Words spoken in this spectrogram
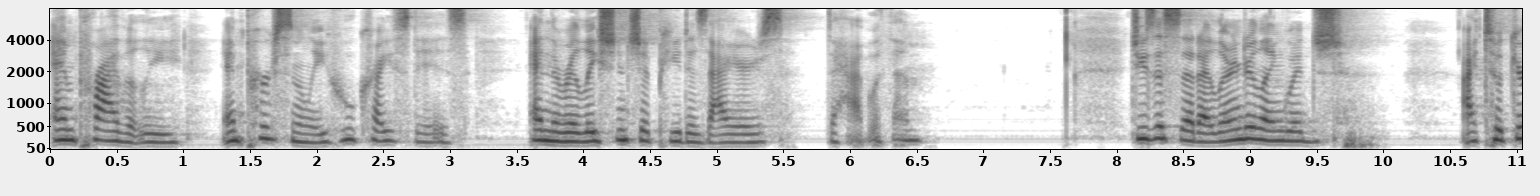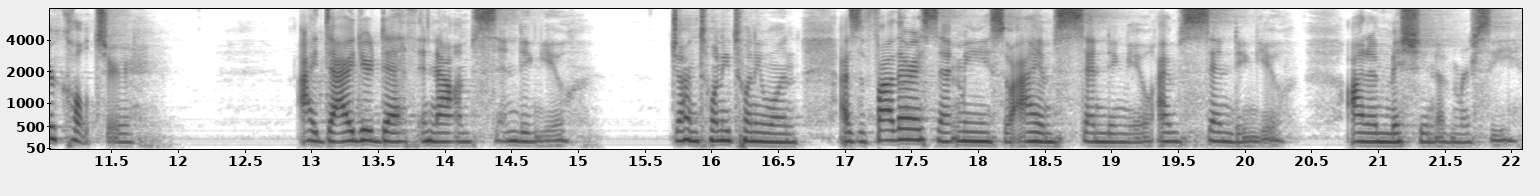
and privately and personally who Christ is and the relationship he desires to have with them. Jesus said, I learned your language, I took your culture, I died your death, and now I'm sending you. John 20, 21. As the Father has sent me, so I am sending you. I'm sending you on a mission of mercy.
